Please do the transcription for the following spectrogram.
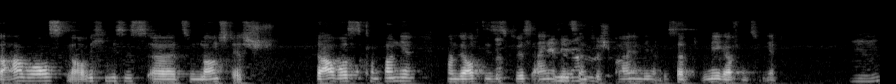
Star Wars, glaube ich, hieß es, äh, zum Launch der Star Wars-Kampagne, haben wir auch dieses Quiz eingesetzt dann für Sparhandy und das hat mega funktioniert. Mhm.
